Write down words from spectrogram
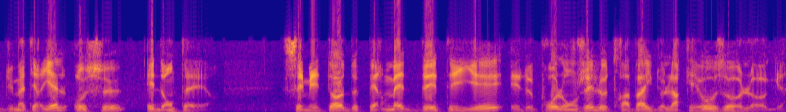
du matériel osseux et dentaire. Ces méthodes permettent d'étayer et de prolonger le travail de l'archéozoologue.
